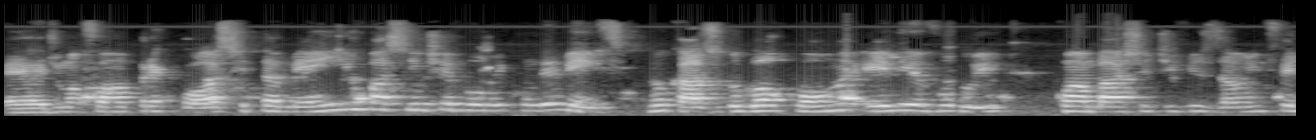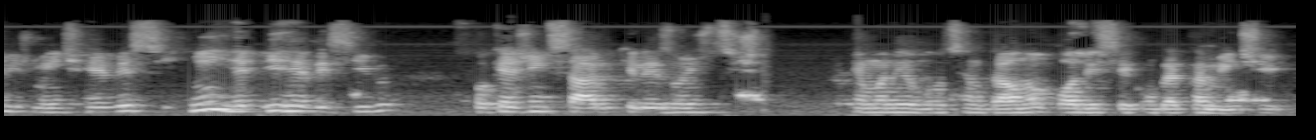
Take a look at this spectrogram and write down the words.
é, de uma forma precoce também e o paciente evolui com demência. No caso do glaucoma, ele evolui com a baixa de visão, infelizmente irreversível, porque a gente sabe que lesões do sistema nervoso central não podem ser completamente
